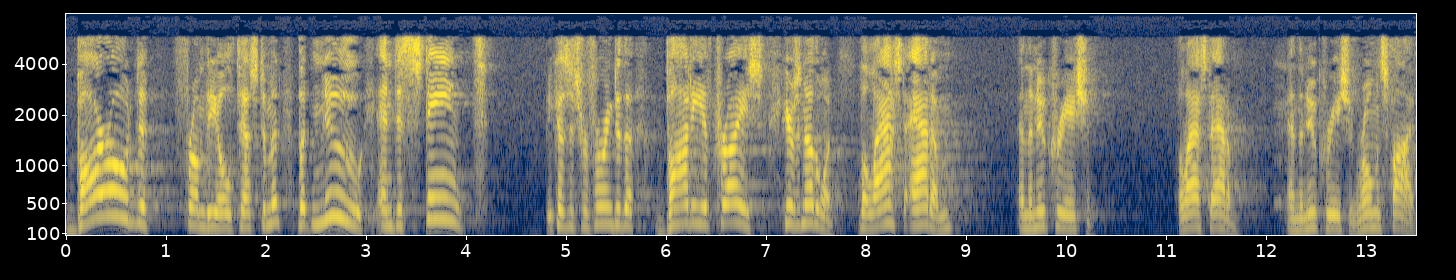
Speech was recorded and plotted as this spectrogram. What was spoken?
Borrowed from the Old Testament, but new and distinct because it's referring to the body of Christ. Here's another one the last Adam and the new creation. The last Adam and the new creation. Romans 5.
